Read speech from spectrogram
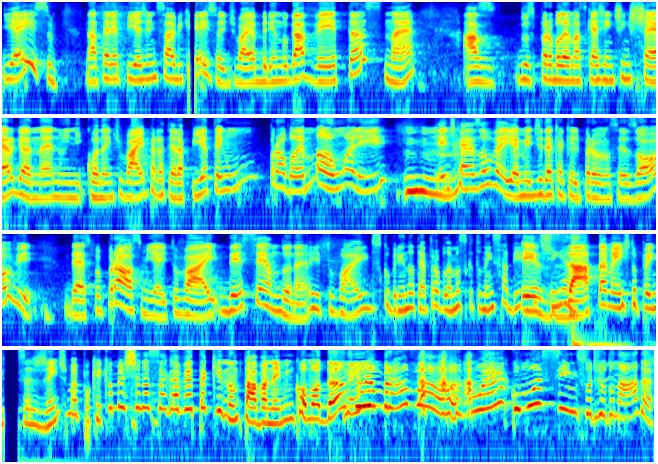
E é isso. Na terapia a gente sabe que é isso. A gente vai abrindo gavetas, né? As, dos problemas que a gente enxerga, né? no quando a gente vai pra terapia, tem um problemão ali Uhum. que a gente quer resolver. E à medida que aquele problema se resolve, desce pro próximo. E aí tu vai descendo, né? E tu vai descobrindo até problemas que tu nem sabia que tu tinha. Exatamente. Tu pensa, gente, mas por que, que eu mexi nessa gaveta aqui? Não tava nem me incomodando? Nem lembrava. Ué, como assim? Surgiu do nada.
